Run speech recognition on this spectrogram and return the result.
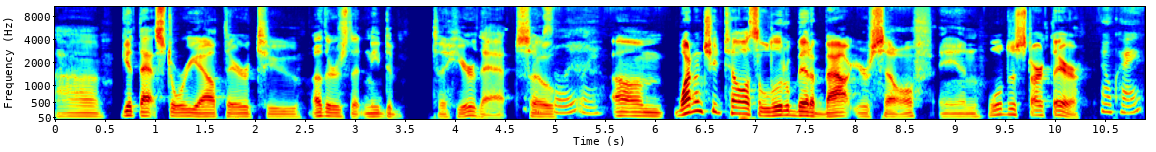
uh, get that story out there to others that need to to hear that. So, Absolutely. Um, why don't you tell us a little bit about yourself, and we'll just start there. Okay.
